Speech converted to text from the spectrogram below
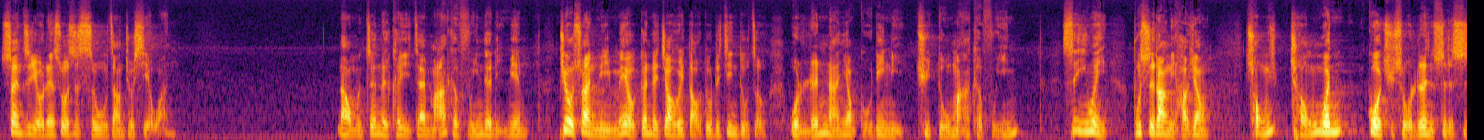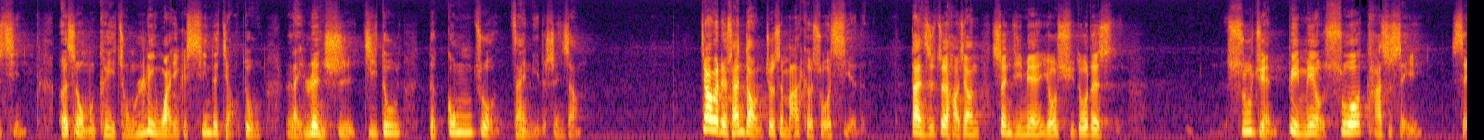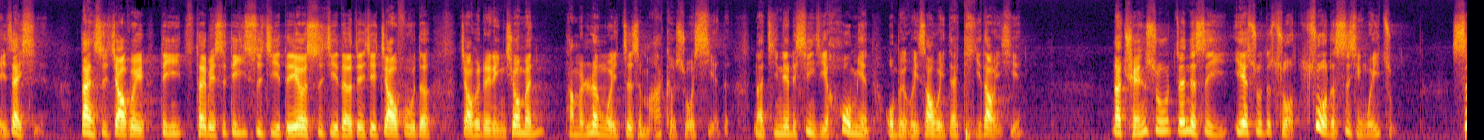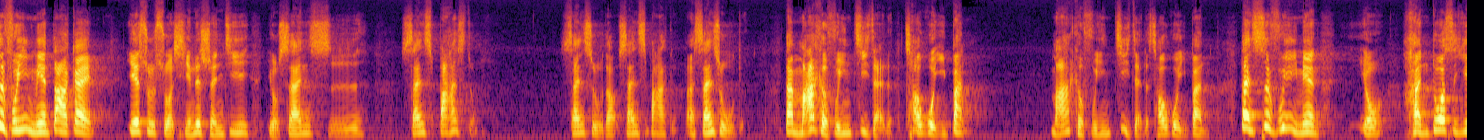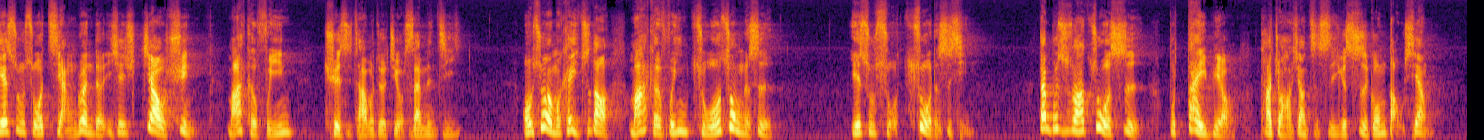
甚至有人说是十五章就写完。那我们真的可以在马可福音的里面，就算你没有跟着教会导读的进度走，我仍然要鼓励你去读马可福音，是因为不是让你好像重重温过去所认识的事情，而是我们可以从另外一个新的角度来认识基督的工作在你的身上。教会的传统就是马可所写的，但是这好像圣经里面有许多的。书卷并没有说他是谁，谁在写，但是教会第一，特别是第一世纪、第二世纪的这些教父的教会的领袖们，他们认为这是马可所写的。那今天的信息后面我们也会稍微再提到一些。那全书真的是以耶稣的所做的事情为主。四福音里面大概耶稣所行的神迹有三十、三十八种。三十五到三十八个啊，三十五个，但马可福音记载的超过一半。马可福音记载的超过一半，但四福音里面有很多是耶稣所讲论的一些教训，马可福音确实差不多只有三分之一。我们所以我们可以知道，马可福音着重的是耶稣所做的事情，但不是说他做事不代表他就好像只是一个事工导向。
